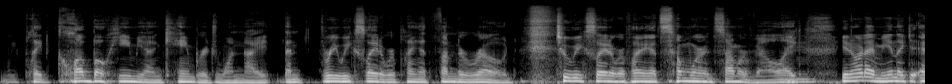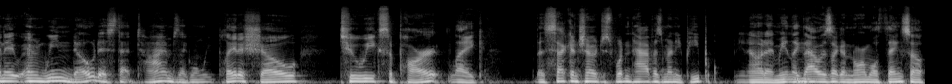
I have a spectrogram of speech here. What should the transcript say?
we played Club Bohemia in Cambridge one night. Then three weeks later, we're playing at Thunder Road. Two weeks later, we're playing at somewhere in Somerville. Like, mm. you know what I mean? Like, and it, and we noticed at times, like when we played a show two weeks apart, like the second show just wouldn't have as many people. You know what I mean? Like that mm. was like a normal thing. So.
